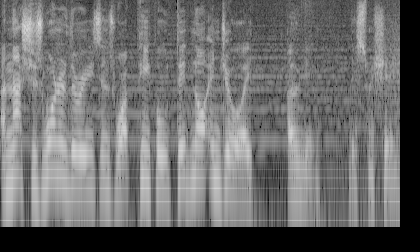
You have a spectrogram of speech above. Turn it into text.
and that's just one of the reasons why people did not enjoy owning this machine.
